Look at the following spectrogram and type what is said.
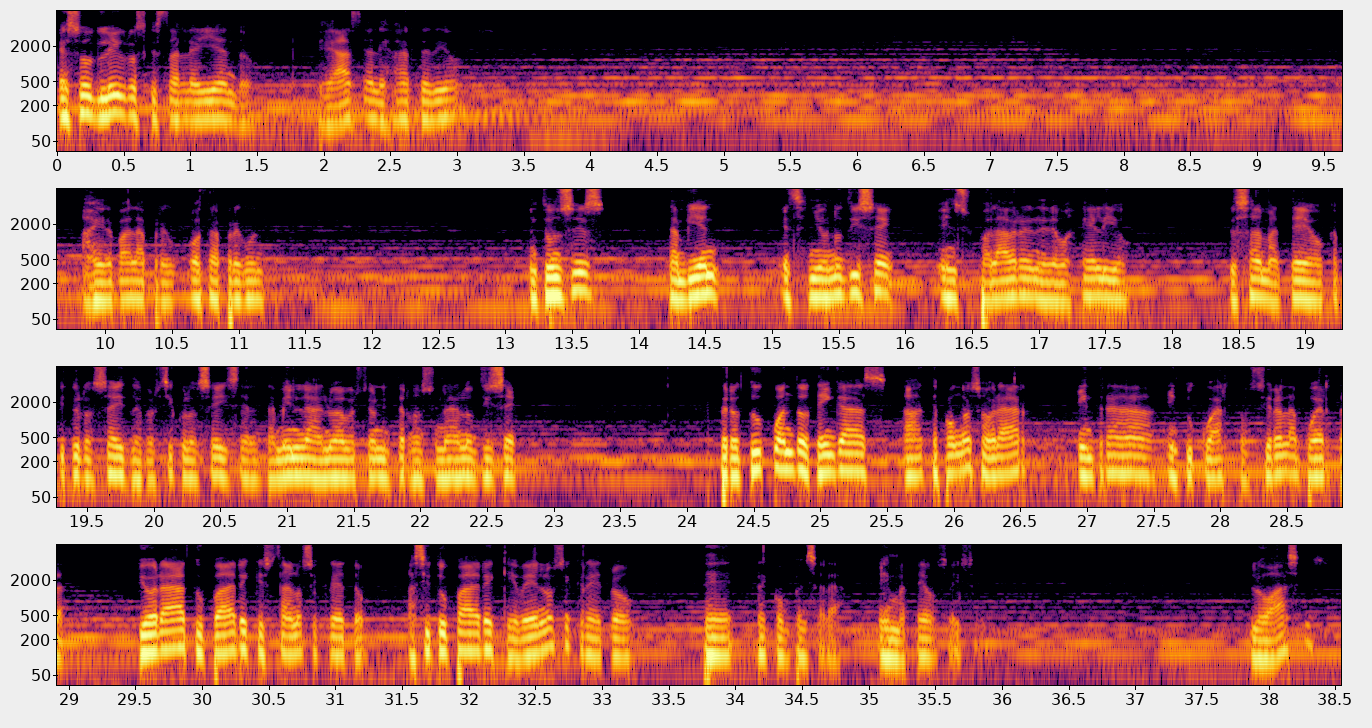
¿Esos libros que estás leyendo te hacen alejar de Dios? Ahí va la otra pregunta. Entonces, también el Señor nos dice en su palabra en el Evangelio de San Mateo, capítulo 6, del versículo 6, también la nueva versión internacional nos dice, pero tú cuando tengas, ah, te pongas a orar, entra en tu cuarto, cierra la puerta y ora a tu Padre que está en lo secreto. Así tu Padre que ve en lo secreto te recompensará. En Mateo 6, 6. ¿Lo haces?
